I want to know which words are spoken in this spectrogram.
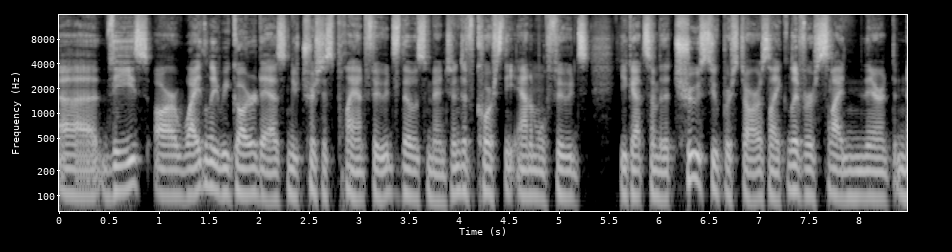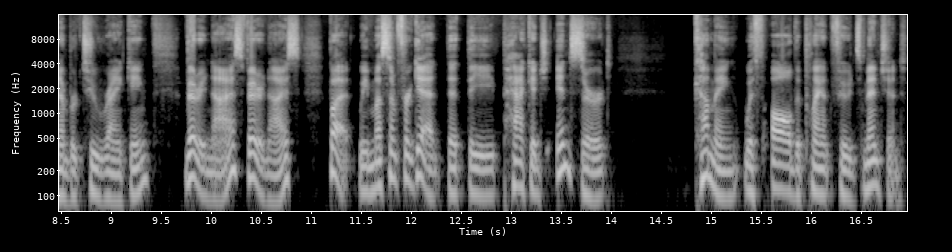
uh, these are widely regarded as nutritious plant foods, those mentioned. Of course, the animal foods, you got some of the true superstars like liver sliding there at the number two ranking. Very nice, very nice. But we mustn't forget that the package insert coming with all the plant foods mentioned.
